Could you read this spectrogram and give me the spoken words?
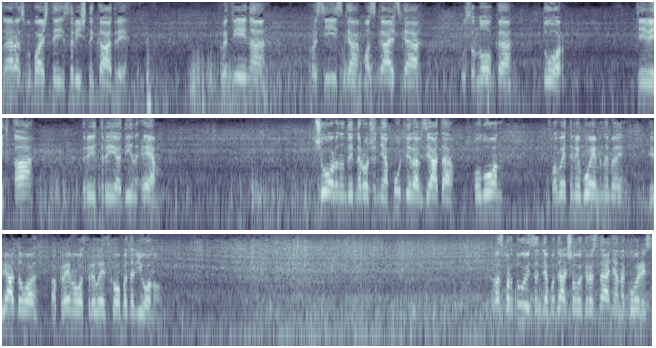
Зараз ви бачите історичні кадри. Трофейна російська москальська установка ТОР 9А 331М. Вчора на день народження Путлера взята в полон славетними воїнами 9-го окремого стрілецького батальйону. Транспортується для подальшого використання на користь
